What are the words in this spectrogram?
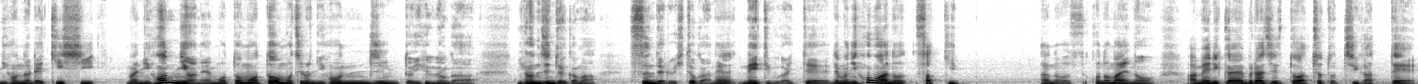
日本の歴史。まあ日本にはねもともともちろん日本人というのが日本人というかまあ住んでる人がねネイティブがいてでも日本はあのさっきあのこの前のアメリカやブラジルとはちょっと違って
